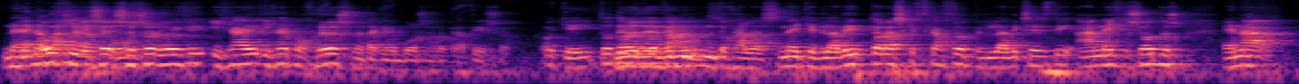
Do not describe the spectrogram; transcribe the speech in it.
ναι, Δεν είναι όχι, απαραίτητα σε- κακό. σε- sorry, όχι, είχα, είχα υποχρέωση μετά και δεν μπορούσα να το κρατήσω. Οκ, τότε Ναι, δεν δεν, το δεν, κάνεις. δεν το χάλασε. Ναι, και δηλαδή τώρα σκέφτηκα αυτό. ότι Δηλαδή, ξέρεις τι, αν έχεις όντως ένα.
